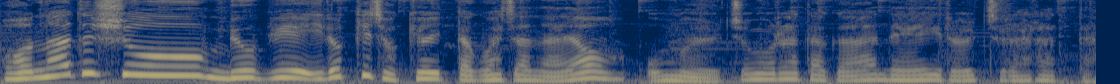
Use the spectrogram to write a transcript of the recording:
버나드쇼 묘비에 이렇게 적혀 있다고 하잖아요. 우물쭈물하다가 내 이럴 줄 알았다.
